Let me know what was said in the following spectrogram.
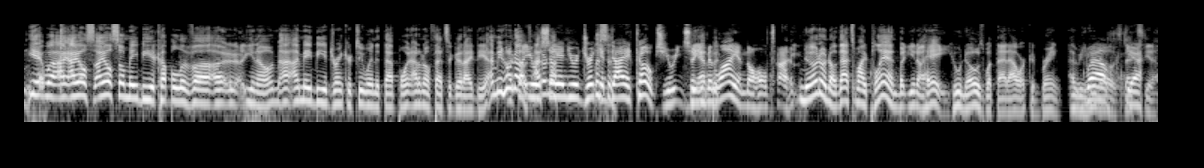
Yeah, well, I, I also I also may be a couple of uh, uh you know I, I may be a drink or two in at that point. I don't know if that's a good idea. I mean, who I knows? thought you were I don't know. saying you were drinking Listen, Diet Cokes. You, were- so Yeah, you've been but- lying the whole time. No, no, no. That's my plan. But you know, hey, who knows what that hour could bring? I mean, Well, who knows? yeah. You know,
